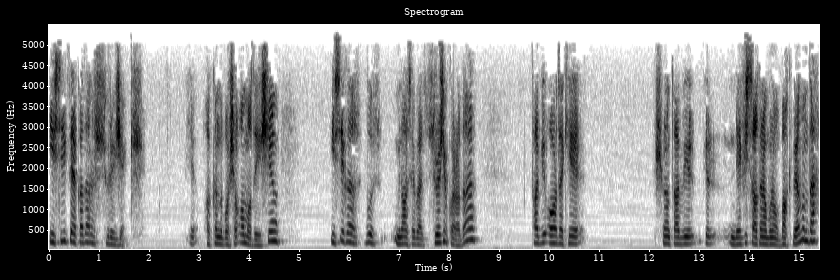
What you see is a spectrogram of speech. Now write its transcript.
istedikleri kadar sürecek. Bir akıntı boşa olmadığı için istedikleri kadar bu münasebet sürecek orada. Tabi oradaki şunun tabi bir nefis adına buna bakmayalım da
